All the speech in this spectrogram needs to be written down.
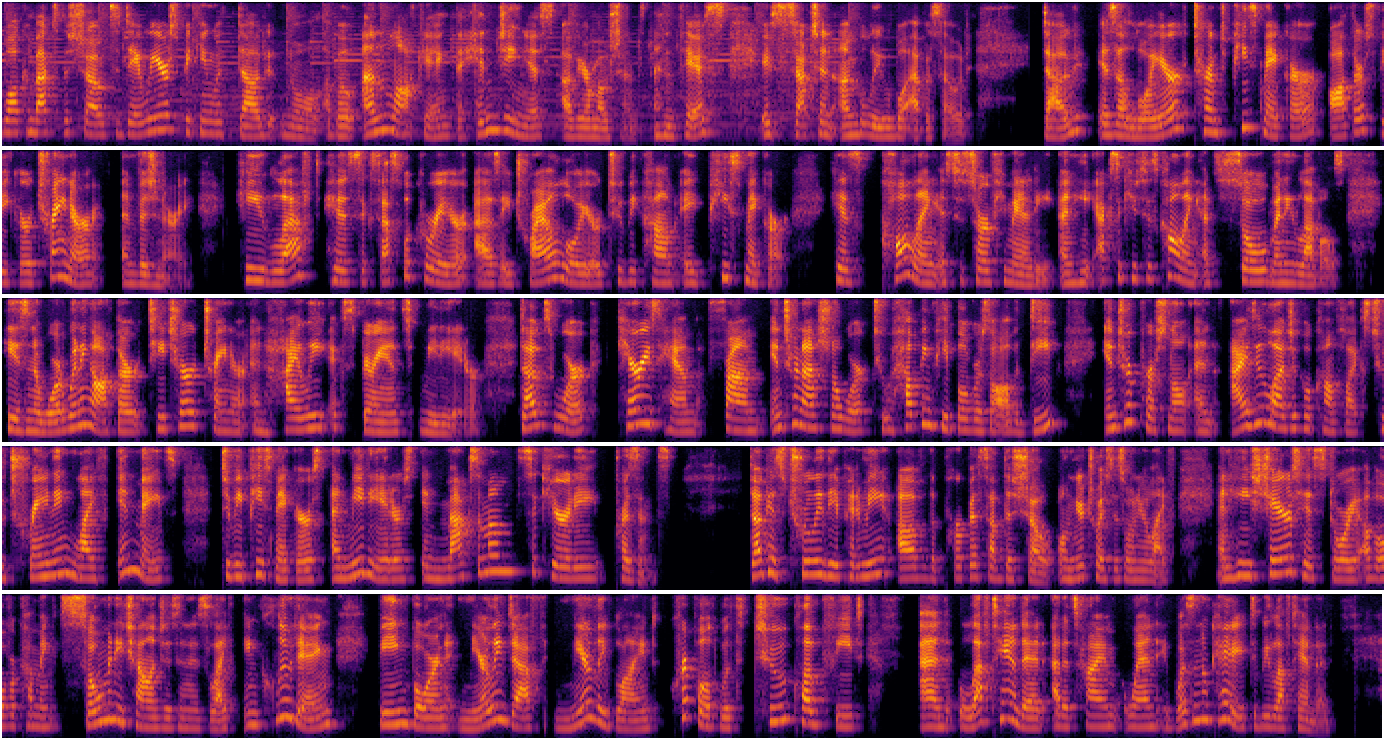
Welcome back to the show. Today we are speaking with Doug Noll about unlocking the hidden genius of your emotions. And this is such an unbelievable episode. Doug is a lawyer turned peacemaker, author, speaker, trainer, and visionary. He left his successful career as a trial lawyer to become a peacemaker. His calling is to serve humanity, and he executes his calling at so many levels. He is an award winning author, teacher, trainer, and highly experienced mediator. Doug's work carries him from international work to helping people resolve deep interpersonal and ideological conflicts to training life inmates to be peacemakers and mediators in maximum security prisons. Doug is truly the epitome of the purpose of the show Own Your Choices, Own Your Life. And he shares his story of overcoming so many challenges in his life, including being born nearly deaf, nearly blind, crippled with two club feet, and left handed at a time when it wasn't okay to be left handed.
